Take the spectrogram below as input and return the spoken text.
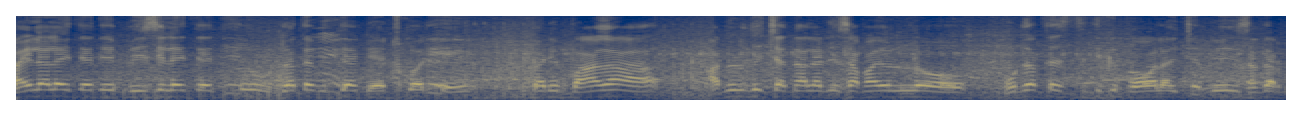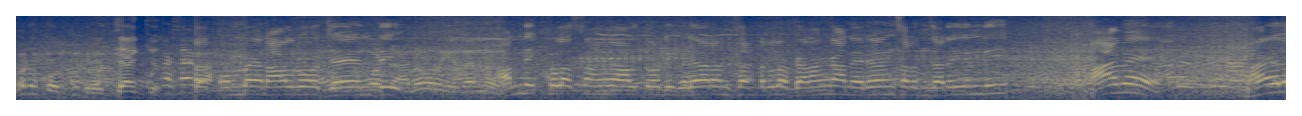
మహిళలు అయితే బీసీలు అయితే ఉన్నత విద్య నేర్చుకొని మరి బాగా అభివృద్ధి చెందాలని సమాజంలో ఉన్నత స్థితికి పోవాలని చెప్పి సందర్భంగా కోరుకుంటున్నాను. థ్యాంక్ యూ తొంభై నాలుగో జయంతి అన్ని కుల సంఘాలతోటి గడియారం సెంటర్లో ఘనంగా నిర్వహించడం జరిగింది. ఆమె మహిళ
